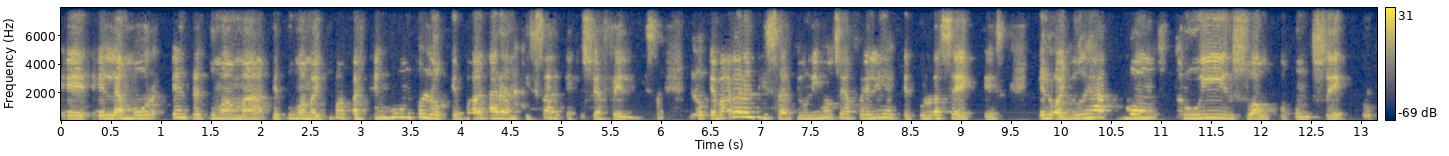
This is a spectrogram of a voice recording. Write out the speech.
eh, el amor entre tu mamá, que tu mamá y tu papá estén juntos, lo que va a garantizar que tú seas feliz. Lo que va a garantizar que un hijo sea feliz es que tú lo aceptes, que lo ayudes a construir su autoconcepto,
